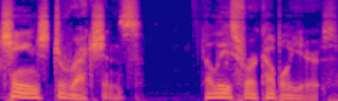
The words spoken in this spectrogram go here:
changed directions, at least for a couple years.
